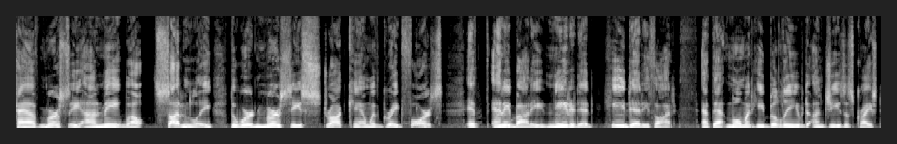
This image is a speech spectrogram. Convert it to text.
have mercy on me. Well, suddenly the word mercy struck him with great force. If anybody needed it, he did, he thought. At that moment, he believed on Jesus Christ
